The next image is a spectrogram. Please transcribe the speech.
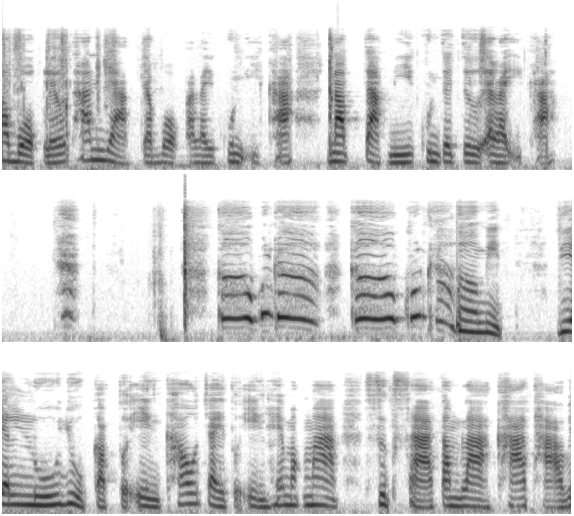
มาบอกแล้วท่านอยากจะบอกอะไรคุณอีกคะนับจากนี้คุณจะเจออะไรอีกคะขอบคุณค่ะขอบคุณค่ะเฮอร์มิต เรียนรู้อยู่กับตัวเองเข้าใจตัวเองให้มากๆ ศึกษาตำราคาถาเว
